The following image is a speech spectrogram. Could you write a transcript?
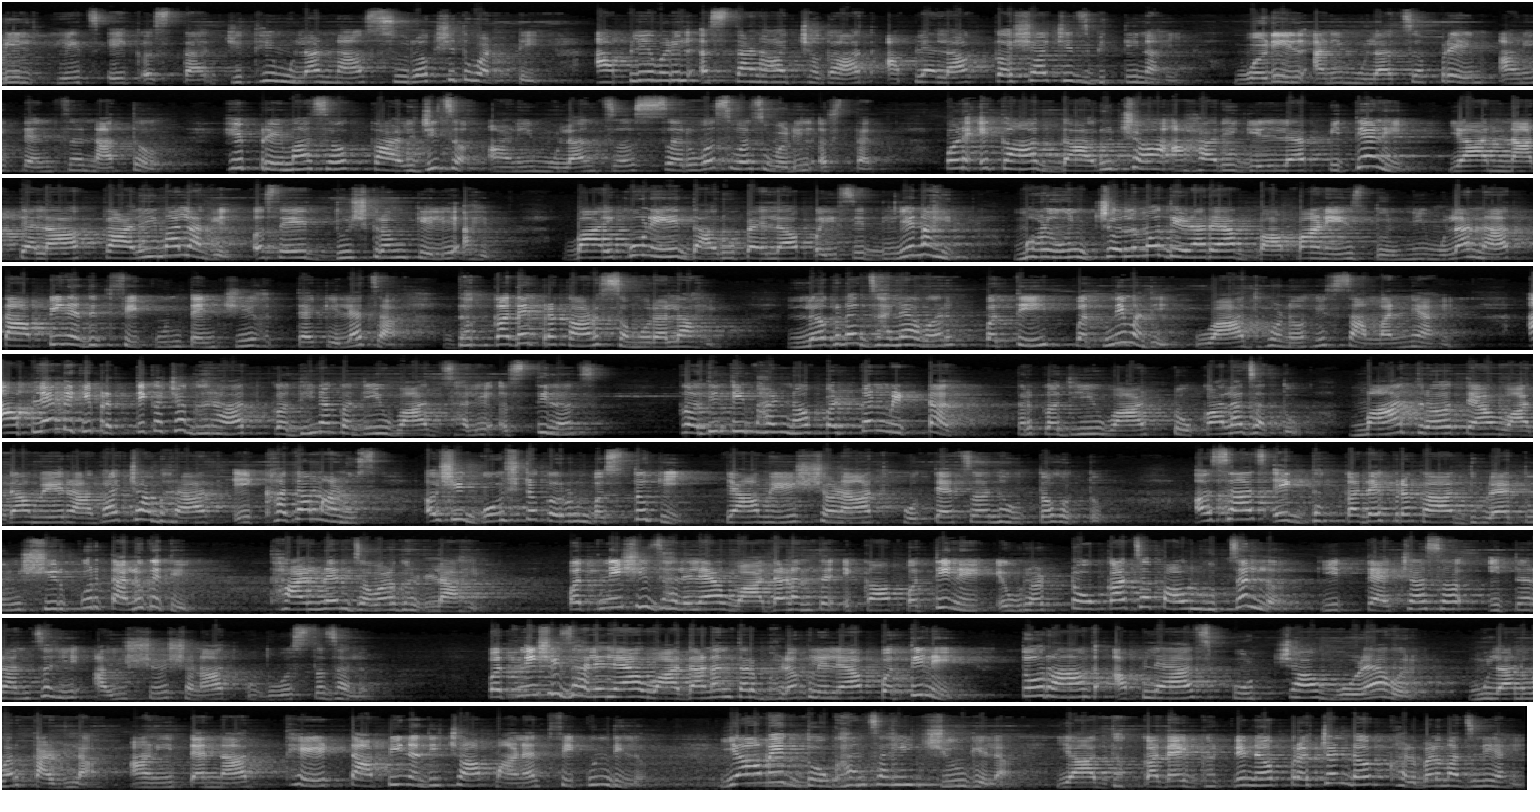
वडील हेच एक असतात जिथे मुलांना सुरक्षित वाटते. आपले वडील असताना जगात आपल्याला कशाचीच भीती नाही. वडील आणि मुलाचं प्रेम आणि त्यांचं नातं हे प्रेमाचं काळजीचं आणि मुलांचं सर्वस्वच वडील असतात. पण एका दारूच्या आहारी गेलेल्या पित्याने या नात्याला काळीमा लागेल असे दुष्क्रम केले आहेत. बायकोने दारू प्यायला पैसे दिले नाहीत. म्हणून जन्म देणाऱ्या बापानेच दोन्ही मुलांना तापी नदीत फेकून त्यांची हत्या केल्याचा धक्कादायक प्रकार समोर आला आहे. लग्न झाल्यावर पती पत्नीमध्ये वाद होणं हे सामान्य आहे. आपल्यापैकी प्रत्येकाच्या घरात कधी ना कधी वाद झाले असतीलच. कधी ती भांडणं पटकन मिटतात तर कधी वाद टोकाला जातो. मात्र त्या वादामुळे रागाच्या भरात एखादा माणूस अशी गोष्ट करून बसतो की त्यामुळे क्षणात होत्याचं नव्हतं होतं. असाच एक धक्कादायक प्रकार धुळ्यातून शिरपूर तालुक्यातील थाळनेर जवळ घडला आहे. पत्नीशी झालेल्या वादानंतर एका पतीने एवढं टोकाचं पाऊल उचललं की त्याच्यासह इतरांचंही आयुष्य क्षणात उद्ध्वस्त झालं. पत्नीशी झालेल्या वादानंतर भडकलेल्या पतीने तो राग आपल्याच पोटच्या गोळ्यावर मुलांवर काढला आणि त्यांना थेट तापी नदीच्या पाण्यात फेकून दिलं. यामुळे दोघांचाही जीव गेला. या धक्कादायक घटनेनं प्रचंड खळबळ माजली आहे.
